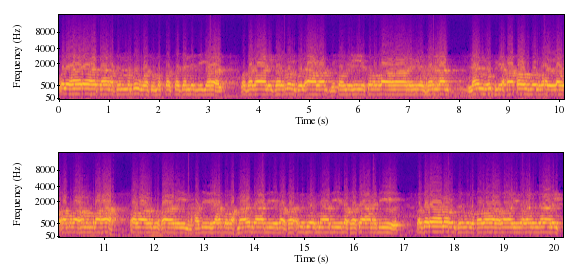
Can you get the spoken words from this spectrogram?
ولهذا كانت النبوة مختصة بالرجال وكذلك الملك الأعظم بقوله صلى الله عليه وسلم لن يفلح قوم ولوا أمرهم امرأة رواه البخاري من حديث عبد الرحمن بن بكر بن أبي بكرة عن أبيه وكذا منصب القضاء وغير ذلك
